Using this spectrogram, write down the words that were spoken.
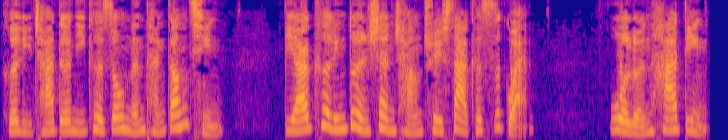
和理查德·尼克松能弹钢琴，比尔·克林顿擅长吹萨克斯管，沃伦·哈定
